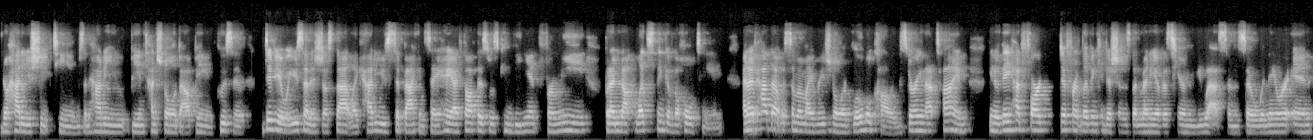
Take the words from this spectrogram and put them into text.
you know how do you shape teams and how do you be intentional about being inclusive? Divya what you said is just that like how do you sit back and say hey i thought this was convenient for me but i'm not let's think of the whole team And I've had that with some of my regional or global colleagues during that time. You know, they had far different living conditions than many of us here in the US. And so when they were in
